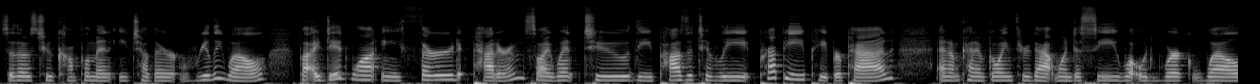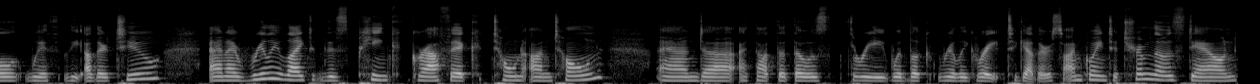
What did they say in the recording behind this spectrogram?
So those two complement each other really well. But I did want a third pattern so I went to the Positively Peppy paper pad and I'm kind of going through that one to see what would work well with the other two and I really liked this pink graphic tone on tone and uh, I thought that those three would look really great together. So I'm going to trim those down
